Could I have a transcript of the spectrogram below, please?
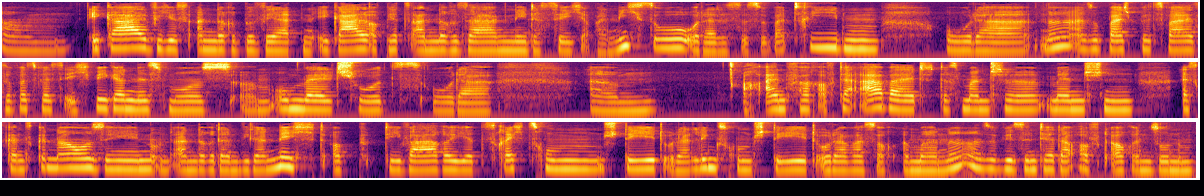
ähm, egal wie es andere bewerten, egal ob jetzt andere sagen, nee, das sehe ich aber nicht so oder das ist übertrieben oder, ne, also beispielsweise, was weiß ich, Veganismus, ähm, Umweltschutz oder ähm, auch einfach auf der Arbeit, dass manche Menschen es ganz genau sehen und andere dann wieder nicht, ob die Ware jetzt rechts rum steht oder links rum steht oder was auch immer. Ne? Also wir sind ja da oft auch in so einem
